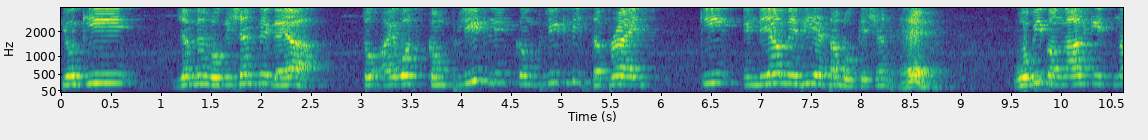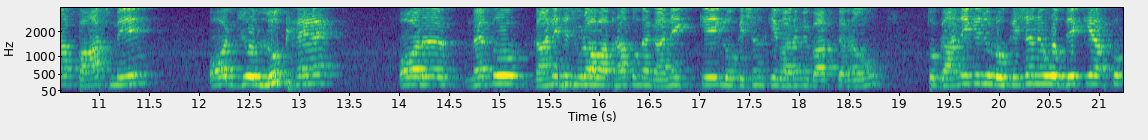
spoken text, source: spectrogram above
क्योंकि जब मैं लोकेशन पे गया तो I was completely completely surprise कि इंडिया में भी ऐसा लोकेशन है। वो भी बंगाल के इतना पास में और जो लुक है और मैं तो गाने से जुड़ा हुआ था तो मैं गाने के लोकेशंस के बारे में बात कर रहा हूँ। तो गाने के जो लोकेशन है वो देख के आपको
